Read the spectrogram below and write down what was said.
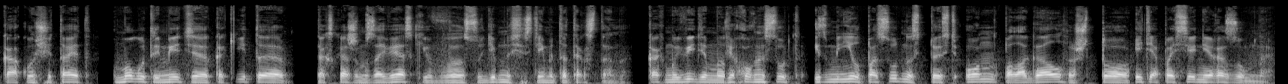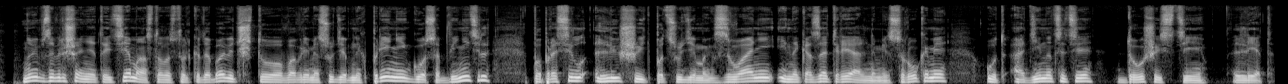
как он считает, могут иметь какие-то так скажем, завязки в судебной системе Татарстана. Как мы видим, Верховный суд изменил подсудность, то есть он полагал, что эти опасения разумны. Ну и в завершение этой темы осталось только добавить, что во время судебных прений гособвинитель попросил лишить подсудимых званий и наказать реальными сроками от 11 до 6 лет.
